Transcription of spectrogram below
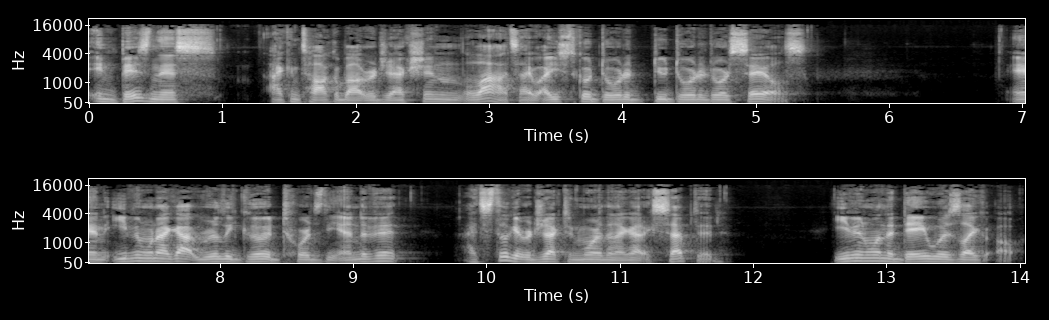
in business, I can talk about rejection lots. I, I used to go door to do door to door sales. And even when I got really good towards the end of it, I'd still get rejected more than I got accepted. Even when the day was like oh,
